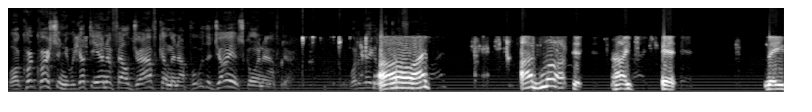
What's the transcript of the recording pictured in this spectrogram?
Well, quick question: We got the NFL draft coming up. Who are the Giants going after? What are they? Going Oh, I've I've looked at I it. They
